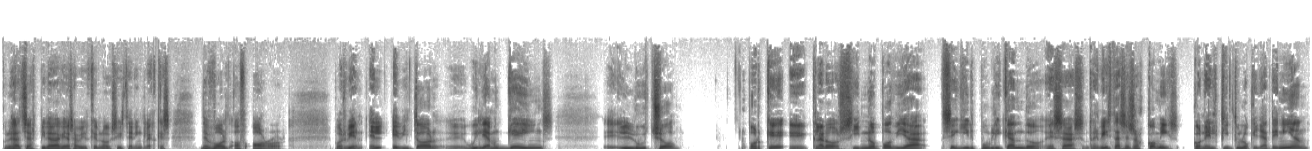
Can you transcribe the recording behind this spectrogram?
con esa chaspirada que ya sabéis que no existe en inglés, que es The Vault of Horror. Pues bien, el editor eh, William Gaines eh, luchó porque, eh, claro, si no podía seguir publicando esas revistas, esos cómics, con el título que ya tenían,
